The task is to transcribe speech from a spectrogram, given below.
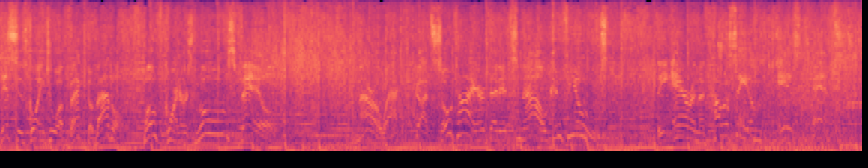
this is going to affect the battle. Both corners' moves failed. Marowak got so tired that it's now confused. The air in the Colosseum is tense.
